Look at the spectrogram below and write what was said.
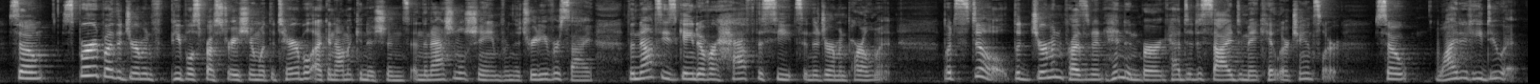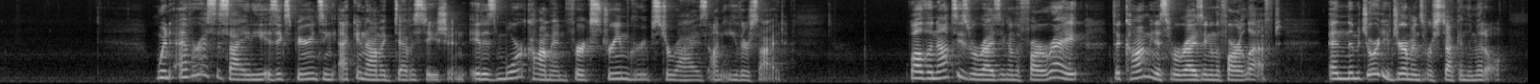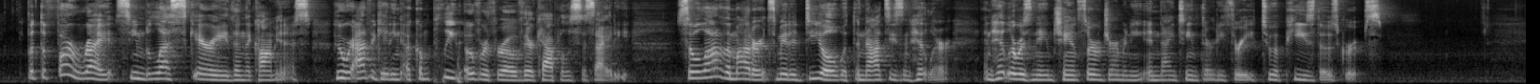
So, spurred by the German people's frustration with the terrible economic conditions and the national shame from the Treaty of Versailles, the Nazis gained over half the seats in the German parliament. But still, the German president Hindenburg had to decide to make Hitler chancellor. So, why did he do it? Whenever a society is experiencing economic devastation, it is more common for extreme groups to rise on either side. While the Nazis were rising on the far right, the communists were rising on the far left, and the majority of Germans were stuck in the middle. But the far right seemed less scary than the communists, who were advocating a complete overthrow of their capitalist society. So a lot of the moderates made a deal with the Nazis and Hitler, and Hitler was named Chancellor of Germany in 1933 to appease those groups.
